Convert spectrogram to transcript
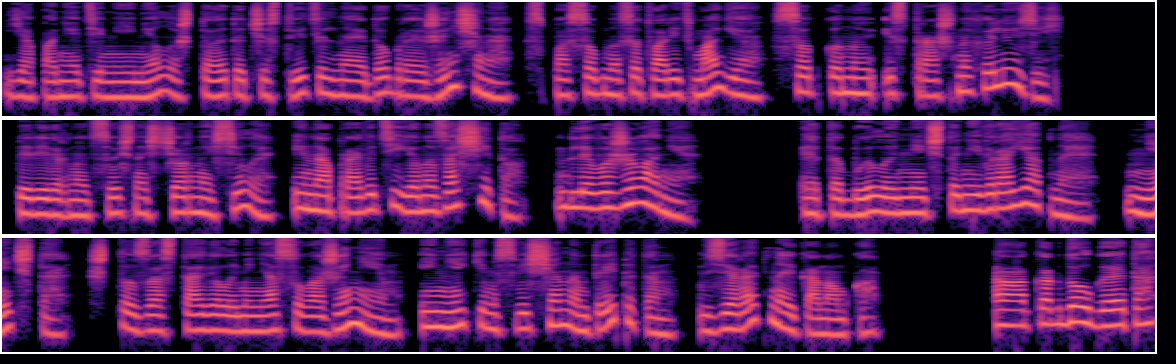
Я понятия не имела, что эта чувствительная и добрая женщина способна сотворить магию, сотканную из страшных иллюзий. Перевернуть сущность черной силы и направить ее на защиту, для выживания. Это было нечто невероятное, нечто, что заставило меня с уважением и неким священным трепетом взирать на экономку. «А как долго это?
